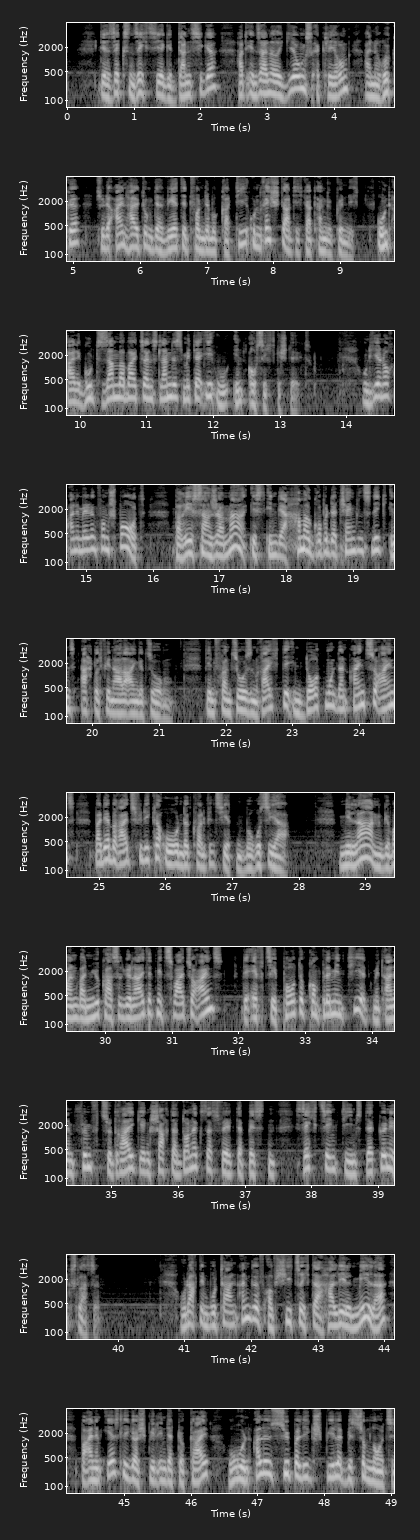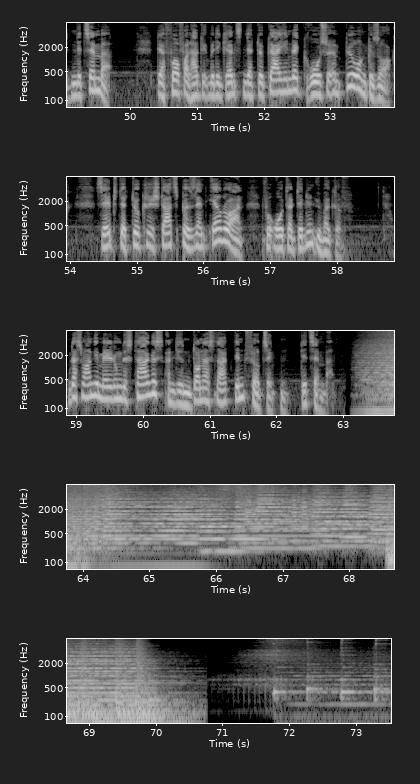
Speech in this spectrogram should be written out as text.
Der 66-jährige Danziger hat in seiner Regierungserklärung eine Rückkehr zu der Einhaltung der Werte von Demokratie und Rechtsstaatlichkeit angekündigt und eine gute Zusammenarbeit seines Landes mit der EU in Aussicht gestellt. Und hier noch eine Meldung vom Sport. Paris Saint-Germain ist in der Hammergruppe der Champions League ins Achtelfinale eingezogen. Den Franzosen reichte in Dortmund dann 1 zu 1 bei der bereits für die K.O.-Runde qualifizierten Borussia. Milan gewann bei Newcastle United mit 2 zu 1. Der FC Porto komplementiert mit einem 5 zu 3 gegen Schachter Donetsk das Feld der besten 16 Teams der Königsklasse und nach dem brutalen Angriff auf Schiedsrichter Halil Mela bei einem Erstligaspiel in der Türkei ruhen alle Super League-Spiele bis zum 19. Dezember. Der Vorfall hatte über die Grenzen der Türkei hinweg große Empörung gesorgt. Selbst der türkische Staatspräsident Erdogan verurteilte den Übergriff. Und das waren die Meldungen des Tages an diesem Donnerstag, den 14. Dezember.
